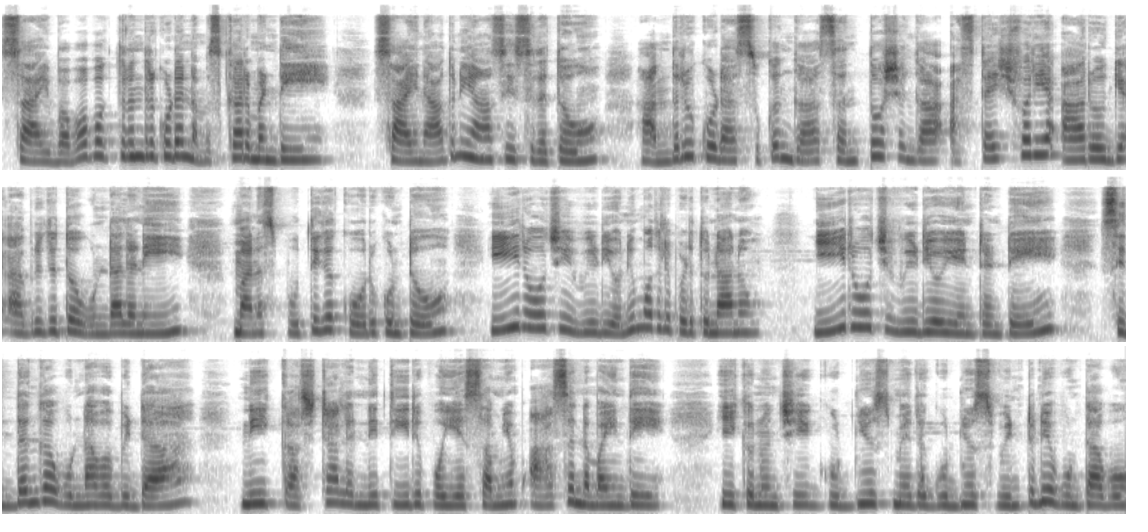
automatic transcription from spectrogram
సాయిబాబా భక్తులందరూ కూడా నమస్కారం అండి సాయినాథుని ఆశీస్సులతో అందరూ కూడా సుఖంగా సంతోషంగా అష్టైశ్వర్య ఆరోగ్య అభివృద్ధితో ఉండాలని మనస్ఫూర్తిగా కోరుకుంటూ ఈరోజు ఈ వీడియోని మొదలు పెడుతున్నాను. ఈరోజు వీడియో ఏంటంటే సిద్ధంగా ఉన్నావా బిడ్డ? నీ కష్టాలన్నీ తీరిపోయే సమయం ఆసన్నమైంది. ఇక నుంచి గుడ్ న్యూస్ మీద గుడ్ న్యూస్ వింటూనే ఉంటావు.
